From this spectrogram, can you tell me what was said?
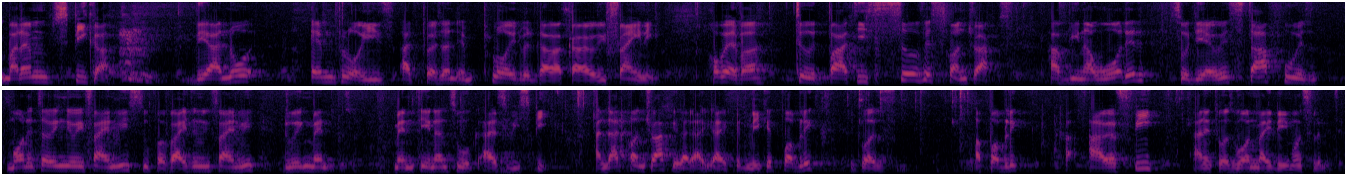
Madam Speaker, there are no employees at present employed with Guaracara Refining. However, third-party service contracts have been awarded, so there is staff who is monitoring the refinery, supervising the refinery, doing main- maintenance work as we speak. And that contract, I, I- I could make it public, it was a public uh, RFP, and it was won by Demos Limited.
